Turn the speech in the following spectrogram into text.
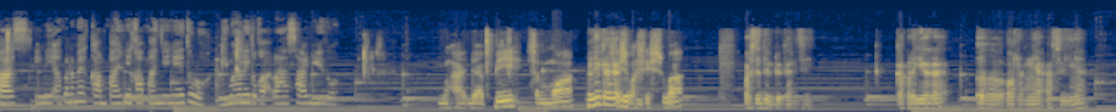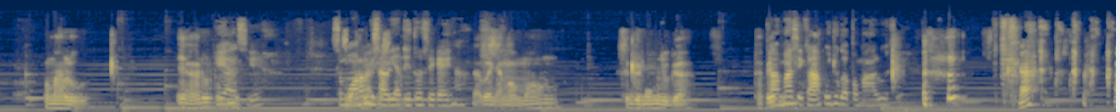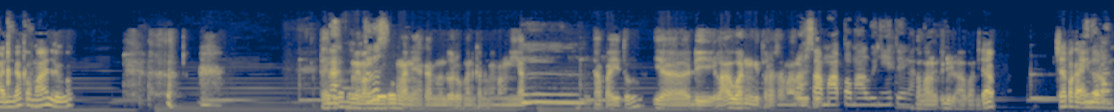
Pas ini apa namanya kampanye kampanyenya itu loh, gimana itu kak rasanya itu? menghadapi semua ini kakak siswa-siswa pasti deg-degan sih apalagi kakak eh, orangnya aslinya pemalu ya kan dulu Iya pemalu. sih. Semua orang bisa sih. lihat itu sih kayaknya. nggak banyak ngomong segenan juga tapi Sama sih kak, aku juga pemalu sih. anda pemalu tapi Nah, kan memang terus- dorongan ya karena dorongan karena memang niat Hmm, apa itu ya dilawan gitu rasa malu rasa itu ma pemalunya itu ya kan. rasa malu itu dilawan Ya. siapa kak yang Itu dorong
